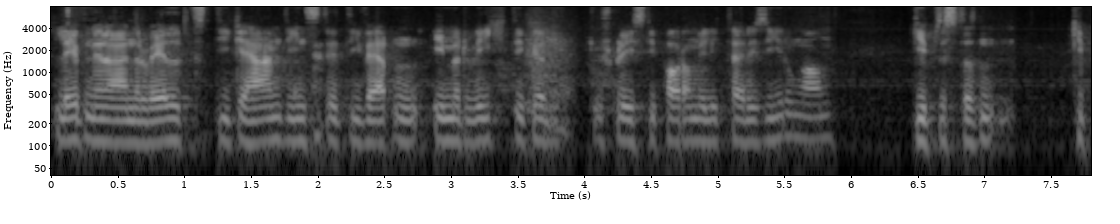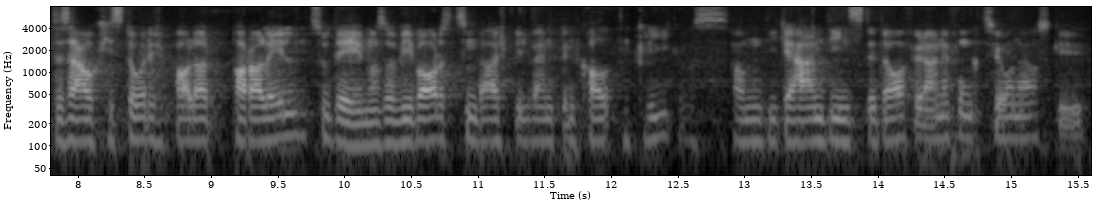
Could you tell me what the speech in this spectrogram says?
leben in einer Welt, die Geheimdienste, die werden immer wichtiger. Du sprichst die Paramilitarisierung an. Gibt es dann, gibt es auch historische Parallelen zu dem? Also wie war es zum Beispiel während dem Kalten Krieg? Was haben die Geheimdienste da für eine Funktion ausgeübt?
